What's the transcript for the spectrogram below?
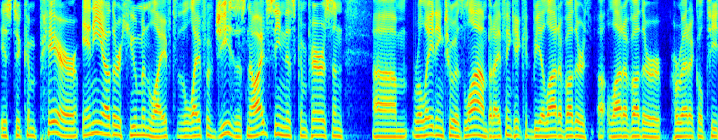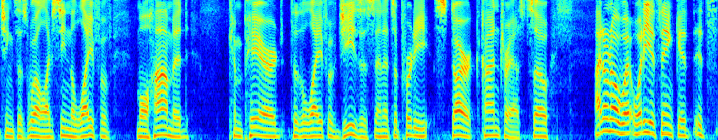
is to compare any other human life to the life of Jesus. Now, I've seen this comparison um, relating to Islam, but I think it could be a lot of other a lot of other heretical teachings as well. I've seen the life of Mohammed compared to the life of Jesus, and it's a pretty stark contrast. So, I don't know what what do you think? It, it's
